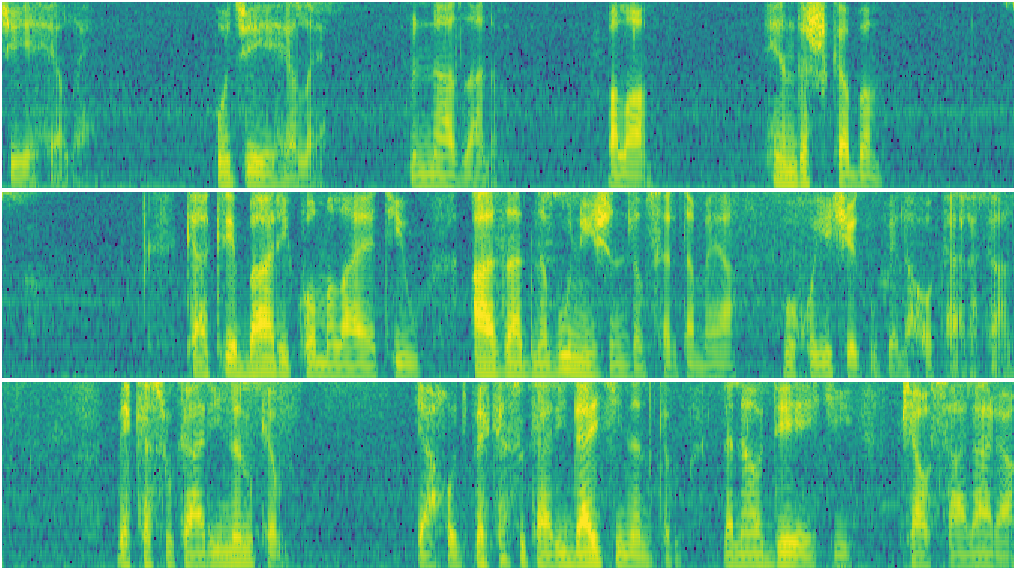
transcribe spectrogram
جێهێڵێ بۆ جێهێڵێ من نازانم بەڵام هێندە شکەبەم کە ئەکرێ باری کۆمەڵایەتی و ئازاد نەبوونی ژن لەو سەردەمەیا بۆ خۆی یەکێک بووبێ لە هۆکارەکان. بێ کەسوکاری نەنکم یاخود بێ کەسوکاری دایکی نەنکم لە ناو دێیەکی پیاوسالارا،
